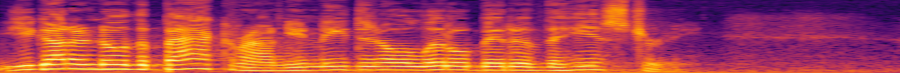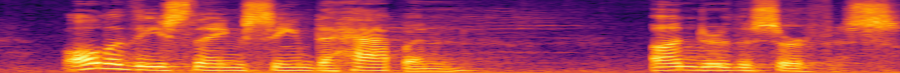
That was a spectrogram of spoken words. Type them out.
you got to know the background, you need to know a little bit of the history. All of these things seem to happen under the surface.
